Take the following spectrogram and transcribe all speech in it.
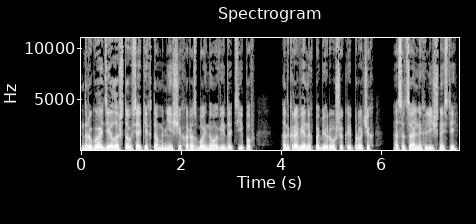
Другое дело, что всяких там нищих разбойного вида типов, откровенных поберушек и прочих асоциальных личностей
